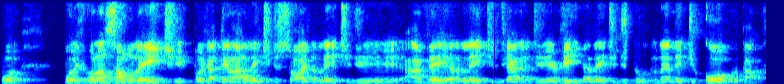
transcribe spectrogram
Pô, Pô, vou lançar um leite, pô, já tem lá leite de soja, leite de aveia, leite de, de ervilha, leite de tudo, né? Leite de coco e tal.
